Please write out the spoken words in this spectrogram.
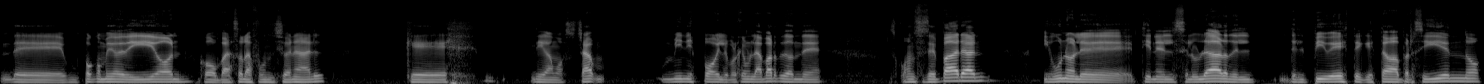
de un poco medio de guion, como para hacerla funcional. Que, digamos, ya mini spoiler, por ejemplo, la parte donde cuando se separan y uno le tiene el celular del del pibe este que estaba persiguiendo.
